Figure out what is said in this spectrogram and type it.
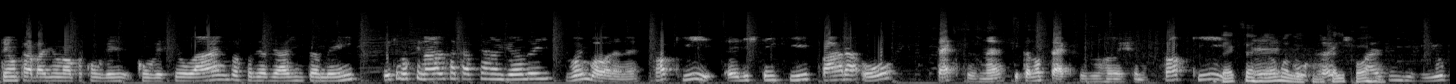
têm um trabalhinho lá pra conver- convencer o Lions pra fazer a viagem também. E que no final eles acabam se arranjando e vão embora, né? Só que eles têm que ir para o Texas, né? Fica no Texas o rancho, né? Só que. Texas não, maluco, o na Califórnia. faz um desvio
